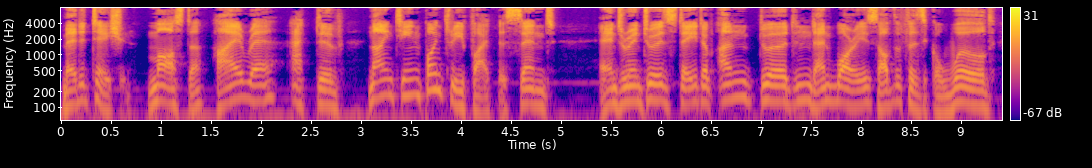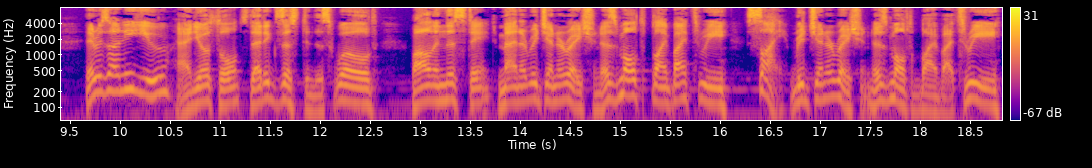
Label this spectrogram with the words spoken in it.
Meditation, master, high rare, active, 19.35%. Enter into a state of unburdened and worries of the physical world. There is only you and your thoughts that exist in this world. While in this state, mana regeneration is multiplied by 3, psi regeneration is multiplied by 3,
